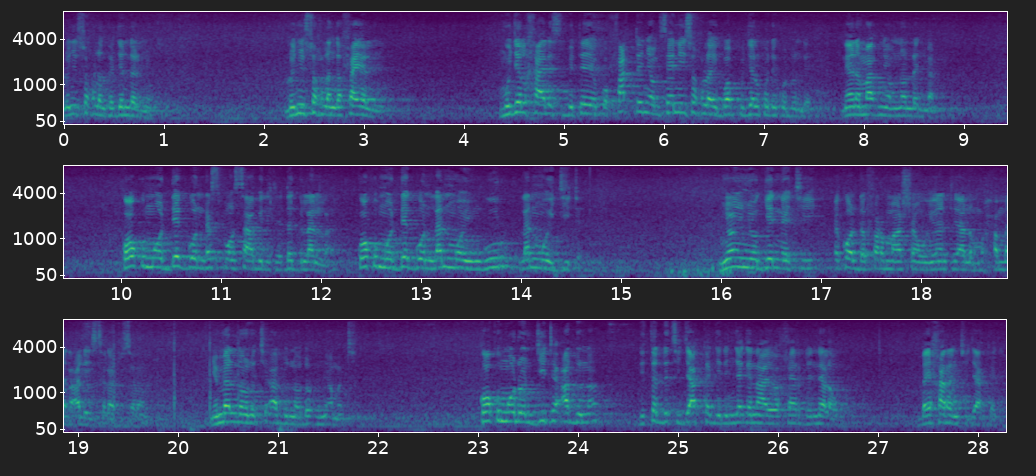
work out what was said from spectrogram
lu ñu soxla nga jëndal ñu lu ñu soxla nga fayal ñu mu jël xaalis bi téye ko fàtte ñoom seeni soxlay bopp jël ko di ko dunde nee na maag ñoom noonu lañ mel kooku moo déggoon responsabilité dëgg lan la kooku moo déggoon lan mooy nguur lan mooy jiite ñooñu ñoo génnee ci école de formation wu yonent yàlla muhammad alayhi salatu wasalaam ñu mel noonu ci àdduna dootuñu amati kooku moo doon jiite àdduna di tëdd ci jàkka ji di njegenaayoo xeer di nelaw bay xarañ ci jàkka ji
